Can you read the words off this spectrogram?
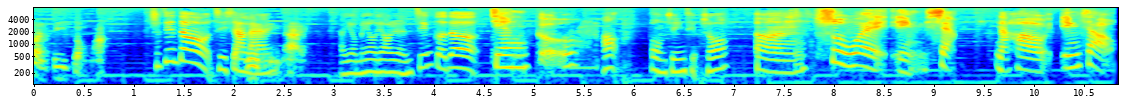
算是一种吗？时间到，接下来还有没有要人间隔的？间隔。好，凤君，请说。嗯，数位影像，然后音效，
